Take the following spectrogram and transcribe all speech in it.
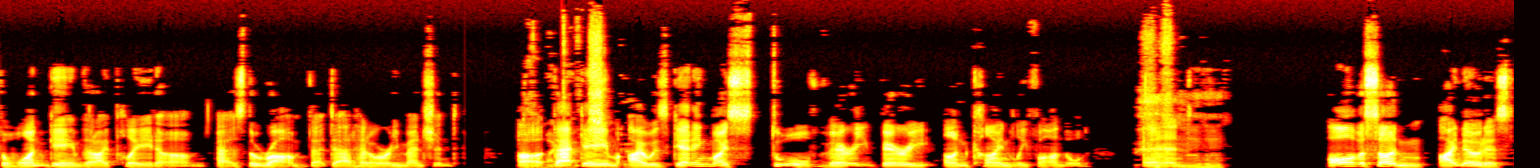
the one game that I played um, as the ROM that Dad had already mentioned. Uh, Oh that God, game, good. I was getting my stool very, very unkindly fondled. And Mhm. all of a sudden I noticed,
